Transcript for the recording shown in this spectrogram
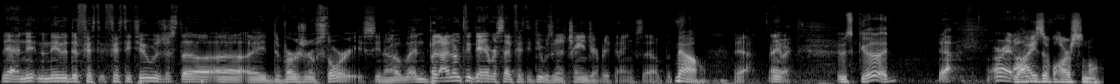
Yeah, and neither did 50, 52 was just a, a, a diversion of stories, you know. And but I don't think they ever said 52 was going to change everything. So, but No, yeah. Anyway, it was good. yeah. All right. on- Rise of Arsenal.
